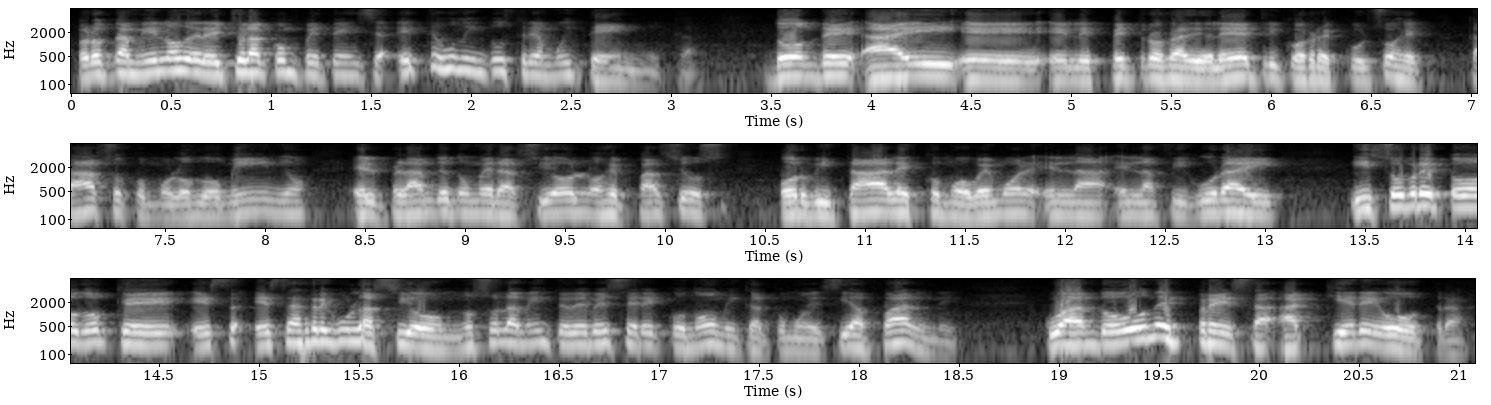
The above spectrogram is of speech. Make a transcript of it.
pero también los derechos de la competencia. Esta es una industria muy técnica, donde hay eh, el espectro radioeléctrico, recursos escasos como los dominios, el plan de numeración, los espacios orbitales, como vemos en la, en la figura ahí. Y sobre todo que esa, esa regulación no solamente debe ser económica, como decía Falne, cuando una empresa adquiere otra,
